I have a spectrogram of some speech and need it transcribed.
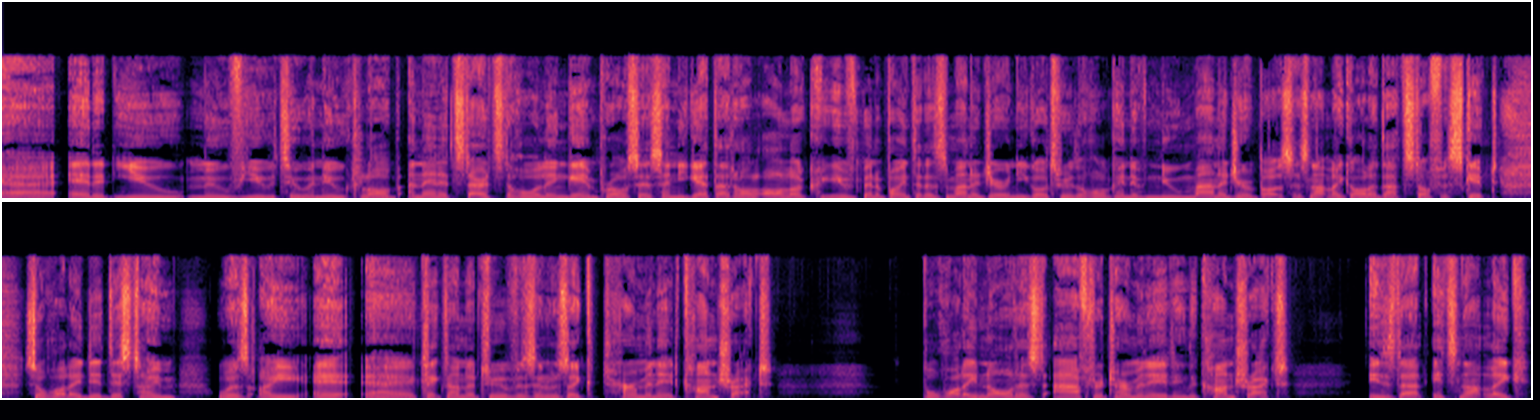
uh, edit you, move you to a new club, and then it starts the whole in-game process, and you get that whole oh look, you've been appointed as manager, and you go through the whole kind of new manager buzz. It's not like all of that stuff is skipped. So what I did this time was I uh, uh, clicked on the two of us and it was like terminate contract. But what I noticed after terminating the contract is that it's not like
